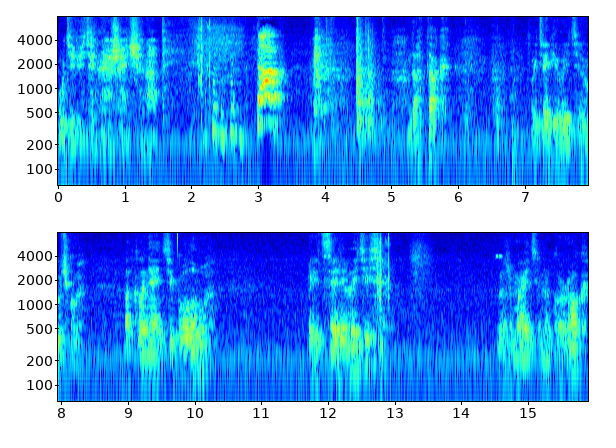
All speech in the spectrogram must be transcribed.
Удивительная женщина. Так, Да, так. Вытягиваете ручку, отклоняете голову, прицеливаетесь, нажимаете на курок.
